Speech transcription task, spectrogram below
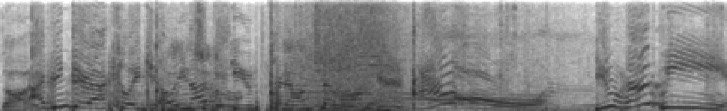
Die. I think they're actually jelly nuts. the- You come pronounced to them wrong. Ow! You hurt me.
